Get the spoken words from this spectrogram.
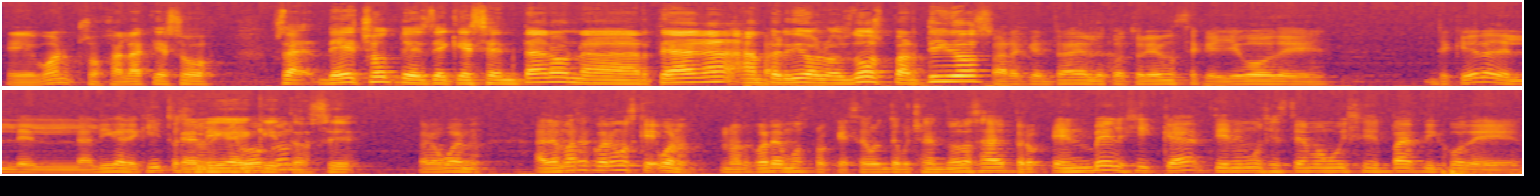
Eh, bueno, pues ojalá que eso... O sea, de hecho, desde que sentaron a Arteaga, han para, perdido los dos partidos. Para que entrara el ecuatoriano que llegó de... ¿De qué era? De, de la Liga de Quito. De la Liga de Quito, sí. Pero bueno, además recordemos que, bueno, no recordemos porque seguramente mucha gente no lo sabe, pero en Bélgica tienen un sistema muy simpático de,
